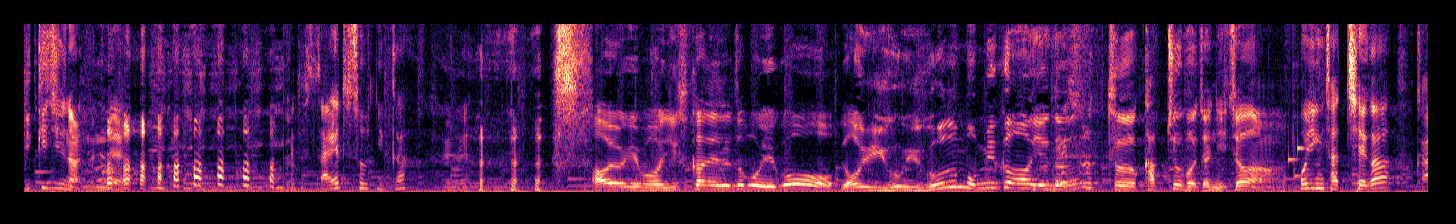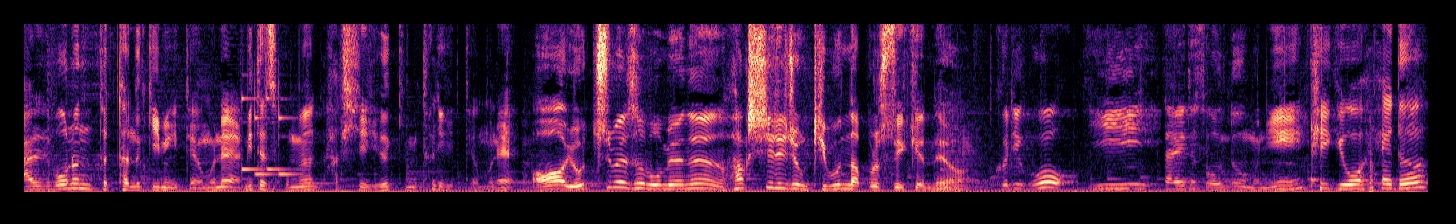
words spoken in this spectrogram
믿기지는 않는데. 그래도 사이드쇼니까. 네. 아 여기 뭐 익숙한 애들도 보이고. 어 이거 이거는 뭡니까 얘는? 데스스트록 갑주 버전이죠. posing 자체가 깔보는 듯한 느낌이기 때문에 밑에서 보면 확실히 느낌이 틀리기 때문에 아 요쯤에서 보면은 확실히 좀 기분 나쁠 수 있겠네요. 그리고 이 사이드쇼 원더우먼이 피규어 헤드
